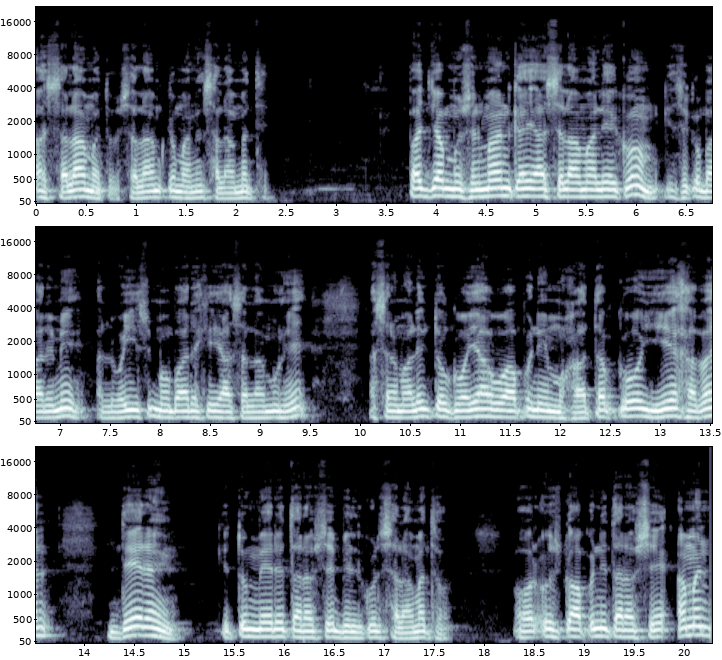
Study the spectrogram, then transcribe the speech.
السلامت۔ و سلام کا معنی سلامت ہے۔ پر جب مسلمان کہے، السلام علیکم، کسی کے بارے میں الویس مبارک یا سلام ہے، السلام علیکم، تو گویا وہ اپنے مخاطب کو یہ خبر دے رہے ہیں کہ تم میرے طرف سے بالکل سلامت ہو۔ اور اس کو اپنی طرف سے امن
